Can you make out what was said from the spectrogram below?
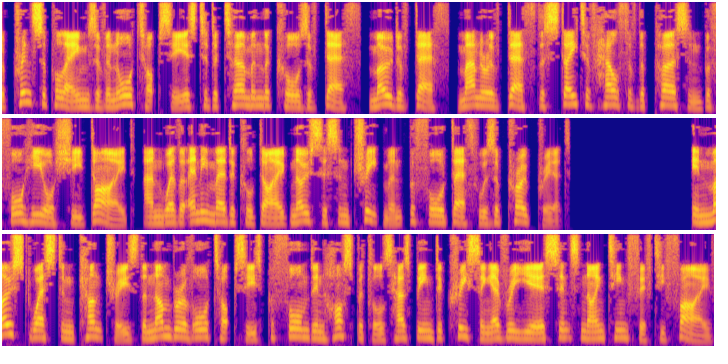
The principal aims of an autopsy is to determine the cause of death, mode of death, manner of death the state of health of the person before he or she died, and whether any medical diagnosis and treatment before death was appropriate. In most Western countries the number of autopsies performed in hospitals has been decreasing every year since 1955.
